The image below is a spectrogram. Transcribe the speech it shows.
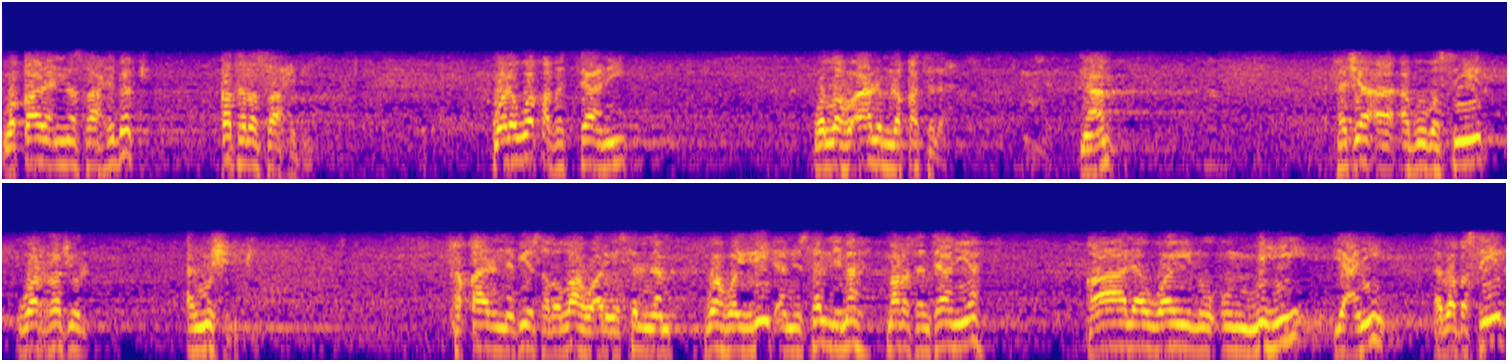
وقال إن صاحبك قتل صاحبي. ولو وقف الثاني والله أعلم لقتله. نعم. فجاء أبو بصير والرجل المشرك. فقال النبي صلى الله عليه وسلم وهو يريد أن يسلمه مرة ثانية قال ويل أمه يعني أبا بصير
